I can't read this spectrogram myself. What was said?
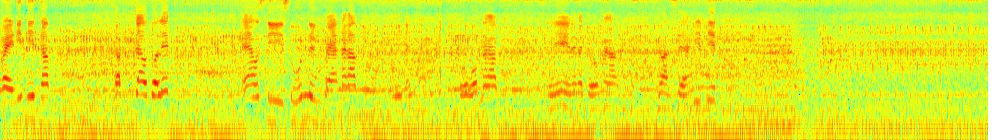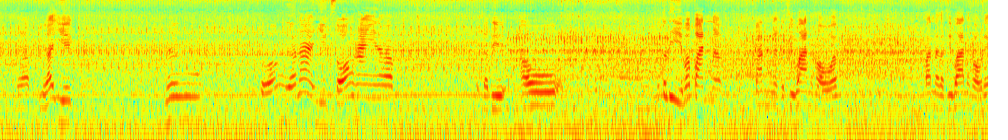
ไว้นิดๆครับ กับเจ้าตัวเล็ก L4018 นะครับนี่เป็นตัวผมนะครับนี่ในกระจกนะครับย้อนแสงนิดๆนะครับเหลืออีกหนึ่ง สองเหลือหน้าอีกสองไฮนะครับปกติเอาแบตเตอรี่มาปั่นนะครับปั่นกับสิว่านเขาครับปั่นกับสิว่านเขาได้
